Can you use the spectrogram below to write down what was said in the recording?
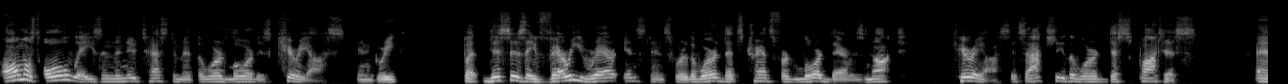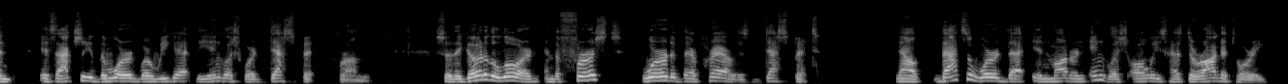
almost always in the New Testament, the word Lord is kurios in Greek. But this is a very rare instance where the word that's transferred Lord there is not kurios. It's actually the word despotis. And it's actually the word where we get the English word despot from. So they go to the Lord, and the first word of their prayer is despot. Now, that's a word that in modern English always has derogatory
